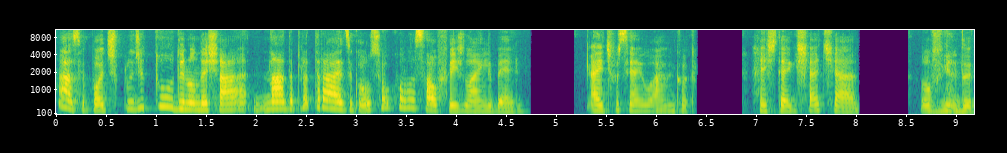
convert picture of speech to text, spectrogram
ah, você pode explodir tudo e não deixar nada para trás, igual o seu Colossal fez lá em Libério. Aí, tipo assim, aí o Armin com a hashtag chateado, ouvindo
